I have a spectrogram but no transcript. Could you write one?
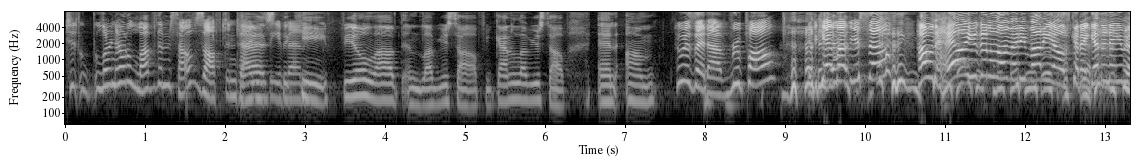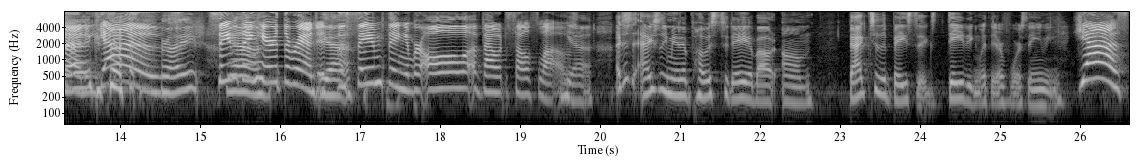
to learn how to love themselves. Oftentimes, That's even the key. Feel loved and love yourself. You've got to love yourself. And um, who is it? Uh, RuPaul. If you can't love yourself, how in the hell are you gonna love anybody else? Can I get an amen? Right? Yes. Right? Same Yeah. thing here at the ranch. It's Yeah. the same thing, and we're all about self love. yeah, I just actually made a post today about um, back to the basics, dating with Air Force Amy. Yes.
